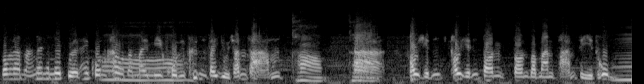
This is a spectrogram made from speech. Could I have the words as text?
โรงแรมหลังนั้นยังไม่เปิดให้คนเข้าอ๋อทำไมมีคนขึ้นไปอยู่ชั้นสามครับคอ่ารับ เขาเห็นเขาเห็นตอนตอนประมาณสามสี่ทุ่มอื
